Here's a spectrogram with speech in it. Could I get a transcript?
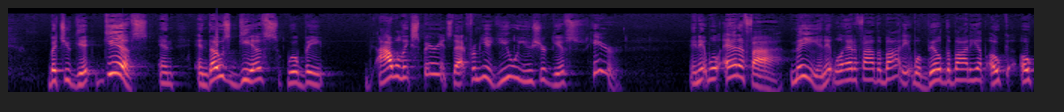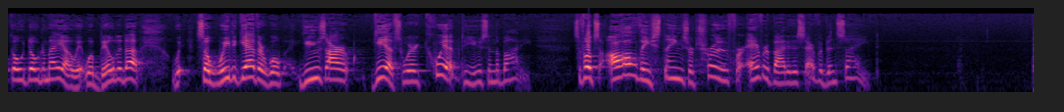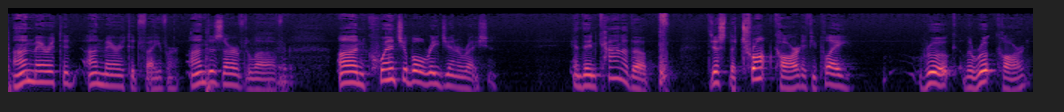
but you get gifts. And, and those gifts will be, I will experience that from you. You will use your gifts here. And it will edify me and it will edify the body. It will build the body up. Oikodomeo. It will build it up. So we together will use our gifts we're equipped to use in the body. So, folks, all these things are true for everybody that's ever been saved. Unmerited, unmerited favor, undeserved love, unquenchable regeneration. And then, kind of the just the trump card, if you play rook, the rook card,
